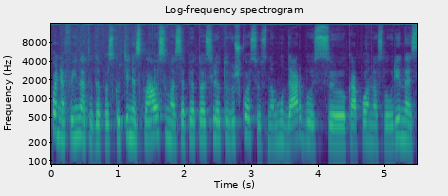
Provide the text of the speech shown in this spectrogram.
Pone Faina, tada paskutinis klausimas apie tos lietuviškosius namų darbus, ką ponas Laurinas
